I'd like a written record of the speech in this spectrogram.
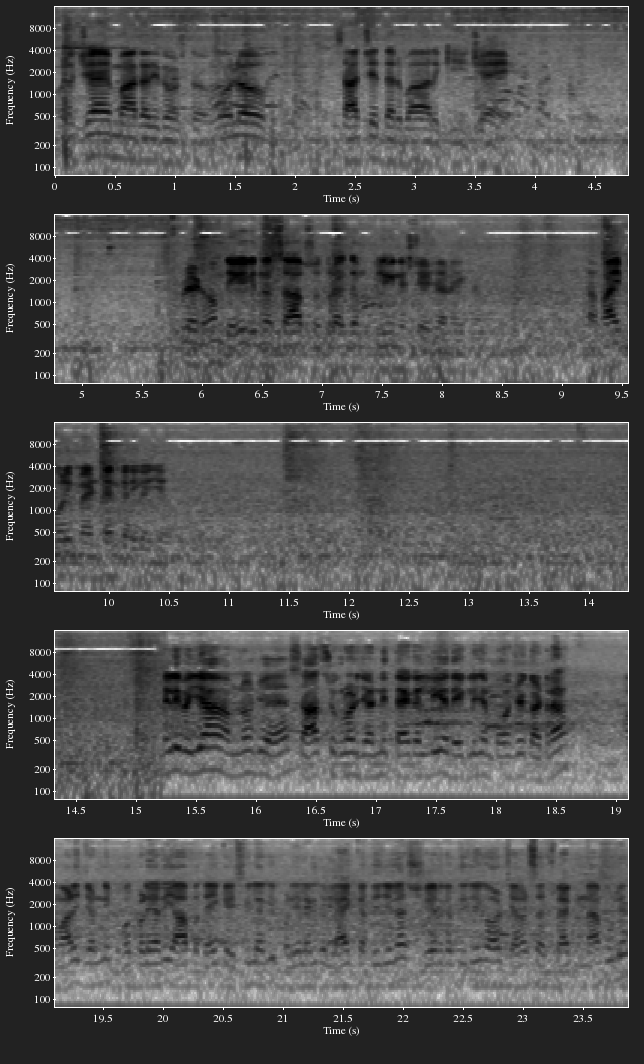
बोलो, जय माता दी दोस्तों। बोलो, साचे दरबार की जय। प्लेटफॉर्म देखिए कितना साफ़ सुथरा, एकदम क्लीन स्टेशन है एकदम। सफ़ाई पूरी मेंटेन करी गई है। चलिए भैया, हम लोग जो है सात सौ किलोमीटर जर्नी तय कर ली है। देख लीजिए, हम पहुँचे कटरा। हमारी जर्नी बहुत बढ़िया रही। आप बताइए कैसी लगी? बढ़िया लगी तो लाइक कर दीजिएगा शेयर कर दीजिएगा और चैनल सब्सक्राइब करना भूलें।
